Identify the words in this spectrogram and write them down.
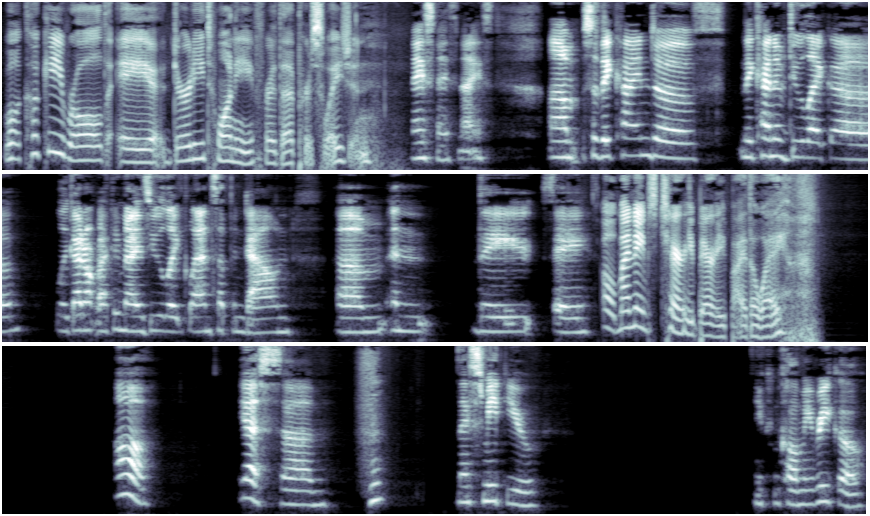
Well, Cookie rolled a dirty 20 for the persuasion. nice nice nice um so they kind of they kind of do like a like i don't recognize you like glance up and down um and they say Oh, my name's Cherry Berry, by the way. oh yes um nice to meet you you can call me rico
